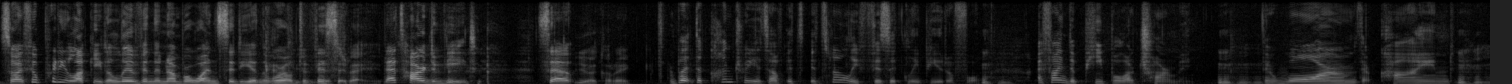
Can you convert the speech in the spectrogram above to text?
So I feel pretty lucky to live in the number one city in the world to Country, that's visit. right, That's hard to beat. So, You are correct. but the country itself, it's it's not only physically beautiful. Mm-hmm. I find the people are charming. They're warm. They're kind. Mm-hmm.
